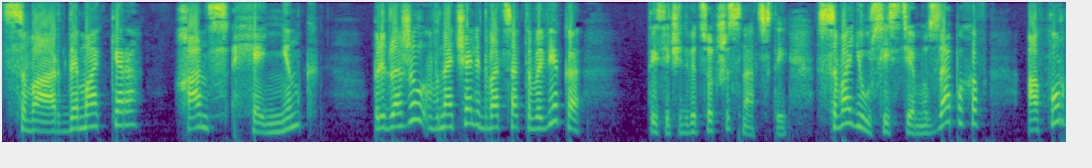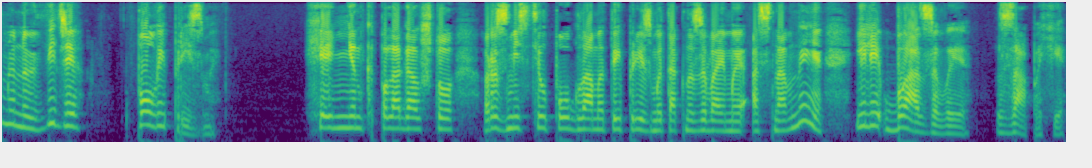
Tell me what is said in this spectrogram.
Цвардемакера Ханс Хеннинг предложил в начале XX века 1916 свою систему запахов, оформленную в виде полой призмы. Хеннинг полагал, что разместил по углам этой призмы так называемые основные или базовые запахи,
